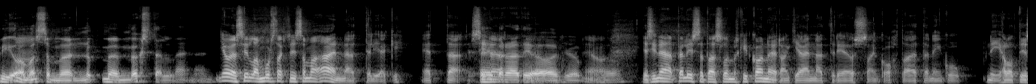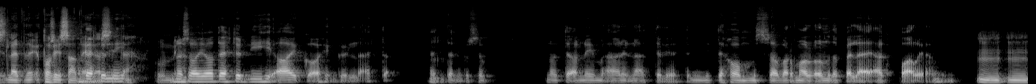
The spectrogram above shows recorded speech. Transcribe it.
vioamassa mm. mön, mömmöksi tällainen. Joo, ja sillä on muistaakseni sama äännäyttelijäkin. Että siinä, peräti, joo, joo, joo. Ja siinä pelissä taisi olla myöskin Kanerankin äännäyttelijä jossain kohtaa, että niinku, niin haluttiin sille, että tosissaan tehdä sitä. Niin, no se on jo tehty niihin aikoihin kyllä, että, mm. että niin se noiden anime-ääninäyttelijöiden, niin niiden hommissa on varmaan ollut noita pelejä aika paljon. Mm-mm.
